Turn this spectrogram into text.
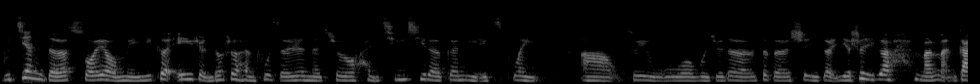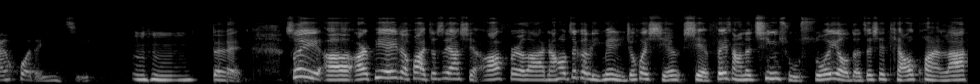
不见得所有每一个 agent 都是很负责任的，就很清晰的跟你 explain 啊，所以我我觉得这个是一个也是一个满满干货的一集。嗯哼，对，所以呃，RPA 的话就是要写 offer 啦，然后这个里面你就会写写非常的清楚，所有的这些条款啦，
